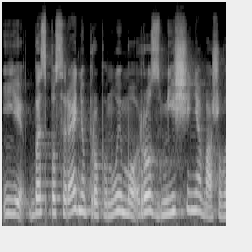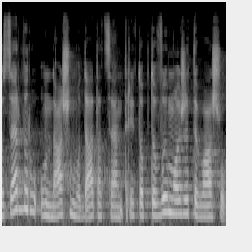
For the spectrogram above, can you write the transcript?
і безпосередньо пропонуємо розміщення вашого серверу у нашому дата-центрі. Тобто ви можете вашу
